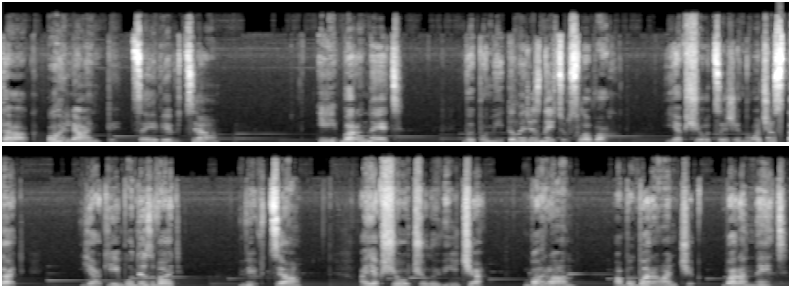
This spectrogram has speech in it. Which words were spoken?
Так, погляньте, це вівця. І баранець. Ви помітили різницю в словах? Якщо це жіноча стать, як її буде звати? Вівця. А якщо чоловіча баран або баранчик, баранець.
